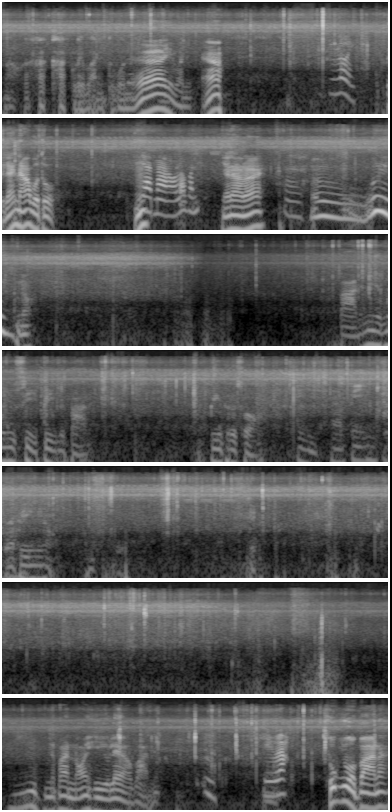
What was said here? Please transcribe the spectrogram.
เอาคักคักๆเลยบานนี้ทุกคนเอ้ยบานนี้เอาดูเลยเป็นไรหนาวบ่โตหืมอย่าหนาวแล้วมันอย่าหนาวนะเอออุ้ยเนาะป่านี่มียังมาอยู่สี่ปีเลยป่านี่ปีเทอละสองหาปิ้งแต่ปีนี้เนาะเดี๋ยวอืมนภาน้อยหิวแล้วบาทนี้ดีปะซุกอยู่กับปลานะ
